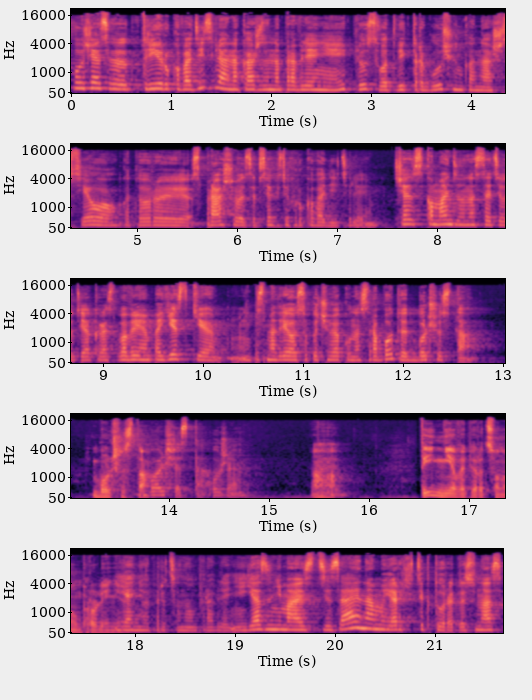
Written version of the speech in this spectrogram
получается, три руководителя на каждое направление, и плюс вот Виктор Глущенко, наш SEO, который спрашивает за всех этих руководителей. Сейчас в команде у нас, кстати, вот я как раз во время поездки посмотрела, сколько человек у нас работает, больше ста. Больше ста? Больше ста уже. Ага. Ты не в операционном управлении? Я не в операционном управлении. Я занимаюсь дизайном и архитектурой. То есть у нас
